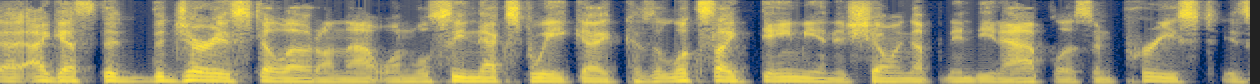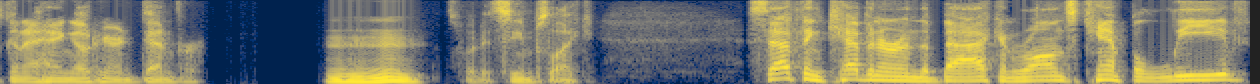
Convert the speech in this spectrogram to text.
I guess the, the jury is still out on that one. We'll see next week because it looks like Damian is showing up in Indianapolis and Priest is going to hang out here in Denver. Mm-hmm. That's what it seems like. Seth and Kevin are in the back, and Rollins can't believe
